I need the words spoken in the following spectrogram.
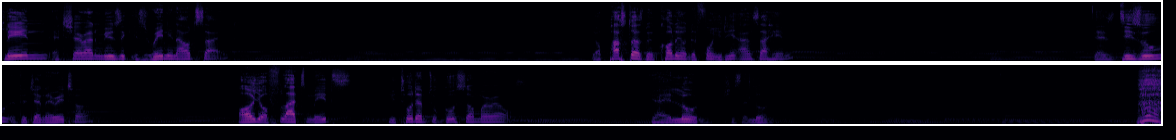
Playing Ed Sheeran music. It's raining outside. Your pastor has been calling on the phone. You didn't answer him. There's diesel in the generator all your flatmates, you told them to go somewhere else. You are alone. She's alone.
